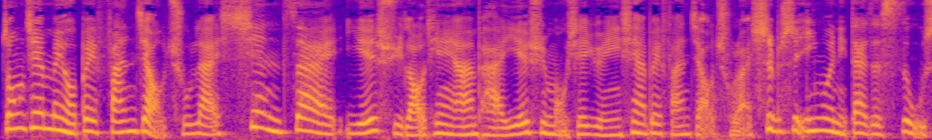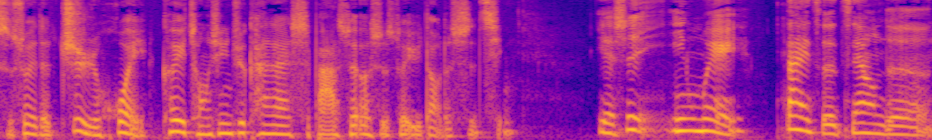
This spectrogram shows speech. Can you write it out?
中间没有被翻搅出来。现在也许老天爷安排，也许某些原因现在被翻搅出来，是不是因为你带着四五十岁的智慧，可以重新去看待十八岁二十岁遇到的事情？也是因为带着这样的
